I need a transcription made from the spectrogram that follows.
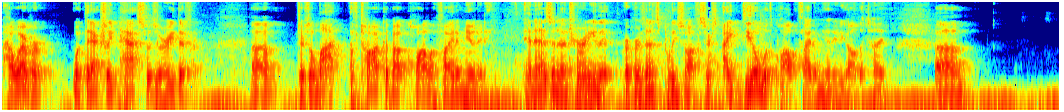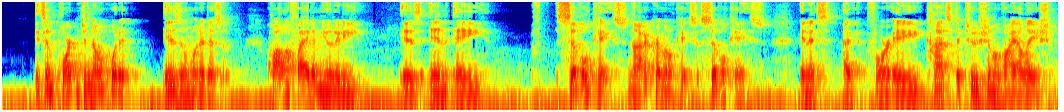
however, what they actually passed was very different. Um, there's a lot of talk about qualified immunity. And as an attorney that represents police officers, I deal with qualified immunity all the time. Um, it's important to note what it is and what it isn't. Qualified immunity is in a civil case, not a criminal case, a civil case, and it's a, for a constitutional violation.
